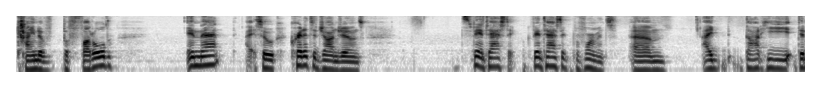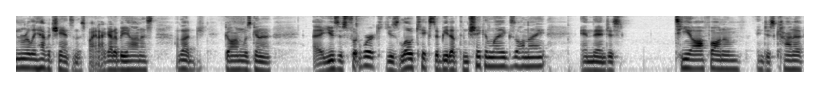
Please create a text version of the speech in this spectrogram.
kind of befuddled in that. So credit to Jon Jones. It's fantastic, fantastic performance. Um, I thought he didn't really have a chance in this fight. I got to be honest. I thought Gane was gonna uh, use his footwork, use low kicks to beat up them chicken legs all night, and then just tee off on him and just kind of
